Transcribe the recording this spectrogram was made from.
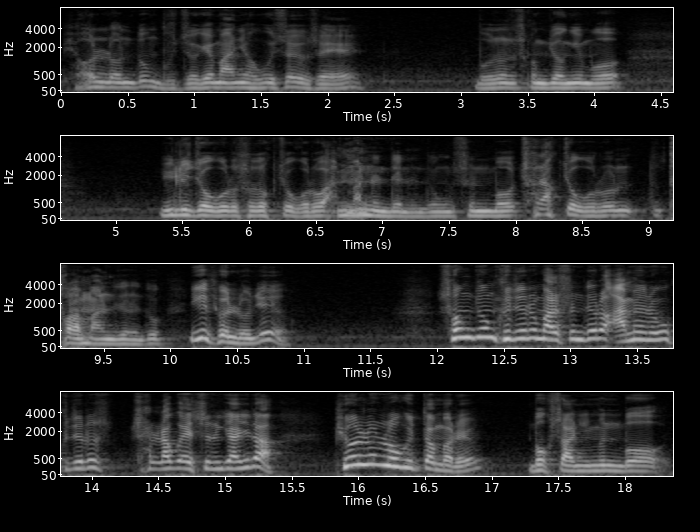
변론도 무지하게 많이 하고 있어요, 요새. 무슨 성경이 뭐 윤리적으로 소득적으로 안 맞는 데는 무슨 뭐 철학적으로는 더 안 맞는 데는 이게 변론이에요. 성경 그대로 말씀대로 아멘하고 그대로 살라고 애쓰는 게 아니라 변론을 하고 있단 말이에요. 목사님은 뭐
